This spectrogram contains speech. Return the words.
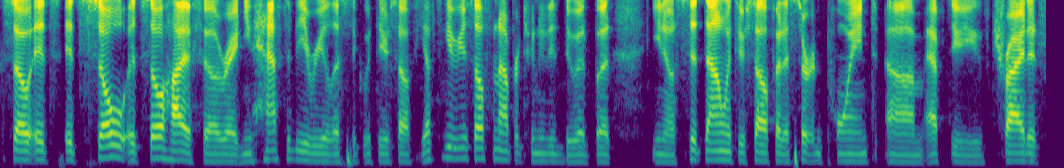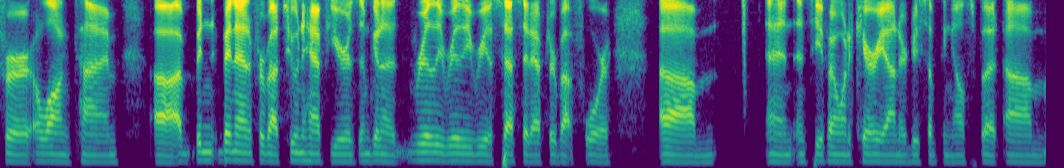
so it's it's so it's so high a fail rate and you have to be realistic with yourself. You have to give yourself an opportunity to do it but you know sit down with yourself at a certain point um, after you've tried it for a long time. Uh, i've been been at it for about two and a half years. I'm gonna really really reassess it after about four um, and and see if i want to carry on or do something else but um,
